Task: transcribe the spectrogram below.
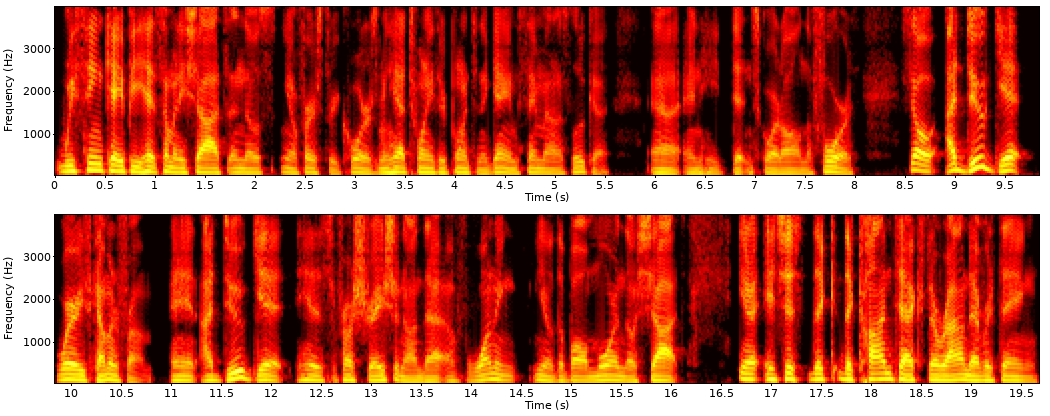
we seen KP hit so many shots in those you know first three quarters. I mean he had twenty three points in the game, same amount as Luka uh, and he didn't score at all in the fourth. So I do get where he's coming from, and I do get his frustration on that of wanting you know the ball more in those shots. You know, it's just the the context around everything.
